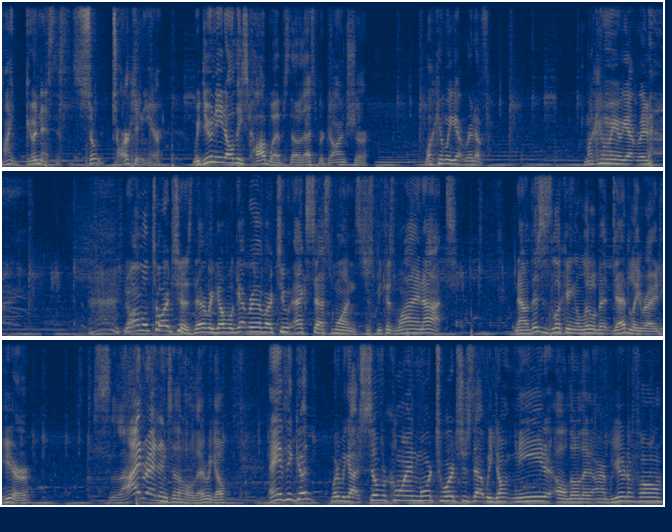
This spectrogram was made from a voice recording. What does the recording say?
My goodness, this is so dark in here. We do need all these cobwebs, though. That's for darn sure. What can we get rid of? What can we get rid of? Normal torches. There we go. We'll get rid of our two excess ones, just because why not? Now, this is looking a little bit deadly right here. Slide right into the hole. There we go. Anything good? What do we got? Silver coin, more torches that we don't need, although they aren't beautiful.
